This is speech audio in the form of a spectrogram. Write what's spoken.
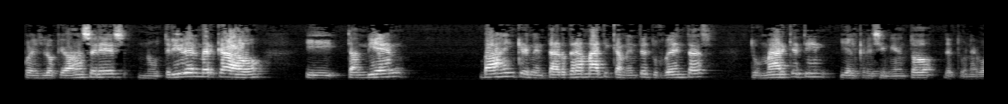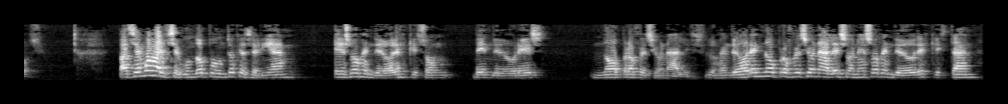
pues lo que vas a hacer es nutrir el mercado y también vas a incrementar dramáticamente tus ventas, tu marketing y el crecimiento de tu negocio. Pasemos al segundo punto que serían esos vendedores que son vendedores no profesionales. Los vendedores no profesionales son esos vendedores que están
